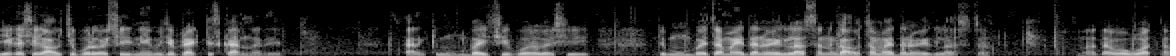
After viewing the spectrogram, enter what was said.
हे कशी गावची पोरं कशी नेहमीची प्रॅक्टिस करणार आहेत. कारण की मुंबईची पोरं कशी ते मुंबईचं मैदान वेगळं असतं आणि गावचं मैदान वेगळं असतं. मग आता बघू आता.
